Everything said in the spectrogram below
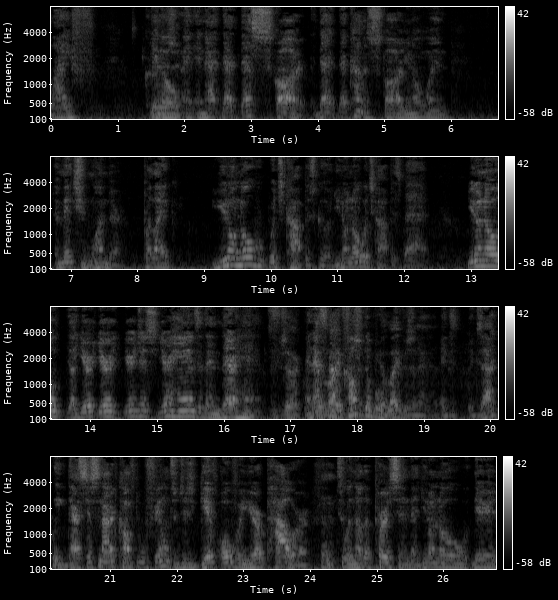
life you know and, and that that that scar that that kind of scar you know and it makes you wonder but like you don't know which cop is good you don't know which cop is bad you don't know like you're you're you're just your hands are in their hands Exactly. And that's Your not life in- comfortable. your life is in. Ex- exactly that's just not a comfortable feeling to just give over your power Hmm. to another person that you don't know their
